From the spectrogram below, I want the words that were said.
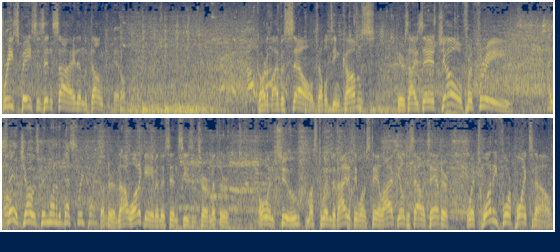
free spaces inside, and the dunk. And guarded by Vassell. Double team comes. Here's Isaiah Joe for three. Isaiah Joe's been one of the best three-point Thunder have not won a game in this in-season tournament. They're 0-2, must win tonight if they want to stay alive. Gilgeous-Alexander with 24 points now,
